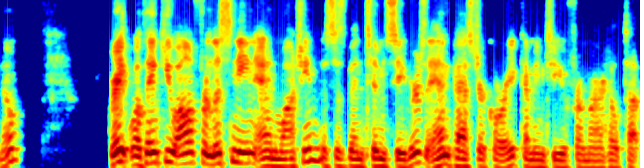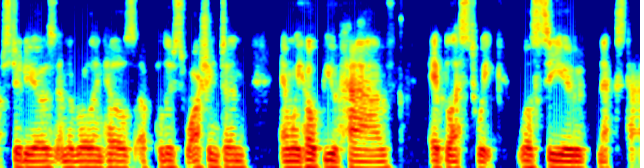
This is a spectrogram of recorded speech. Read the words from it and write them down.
No. Great. Well, thank you all for listening and watching. This has been Tim Sievers and Pastor Corey coming to you from our Hilltop Studios in the rolling hills of Palouse, Washington. And we hope you have a blessed week. We'll see you next time.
